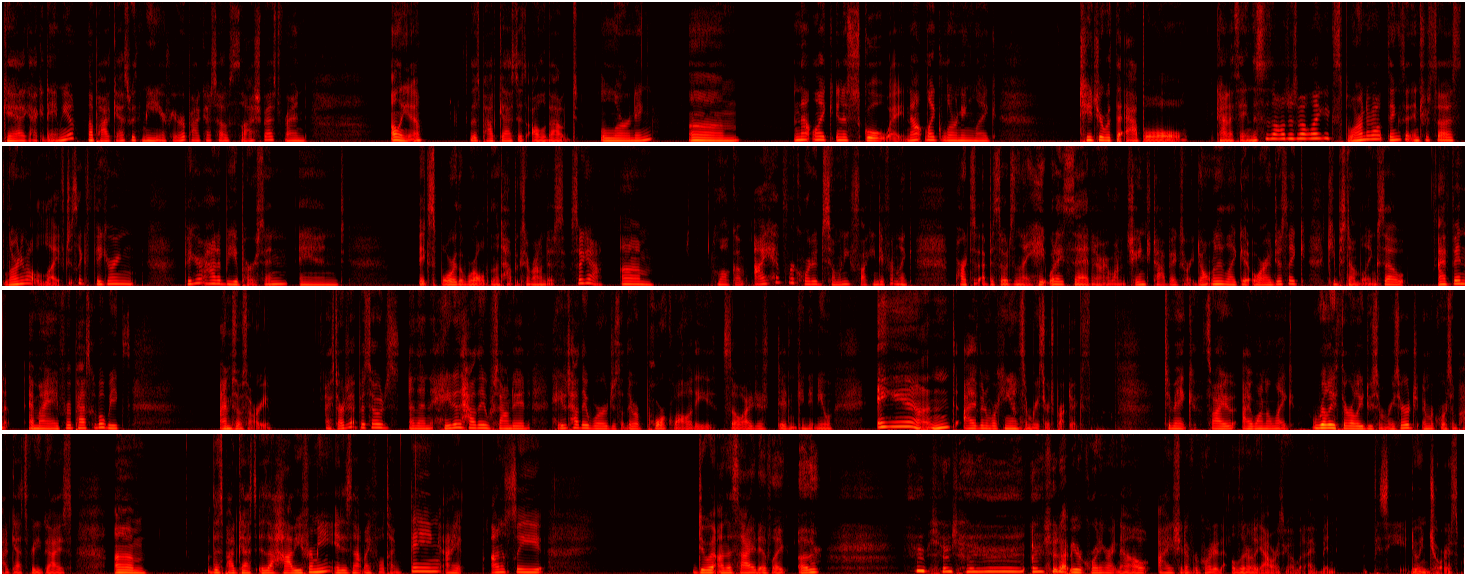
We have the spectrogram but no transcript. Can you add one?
Chaotic Academia, a podcast with me, your favorite podcast host slash best friend, Alina. This podcast is all about learning, um, not like in a school way, not like learning like teacher with the apple kind of thing. This is all just about like exploring about things that interest us, learning about life, just like figuring figuring out how to be a person and explore the world and the topics around us. So yeah, um welcome. I have recorded so many fucking different like parts of episodes and I hate what I said and I want to change topics or I don't really like it or I just like keep stumbling. So I've been MIA for the past couple weeks. I'm so sorry. I started episodes and then hated how they sounded, hated how they were, just that they were poor quality. So I just didn't continue. And I've been working on some research projects to make. So I, I want to like really thoroughly do some research and record some podcasts for you guys. Um, this podcast is a hobby for me. It is not my full time thing. I honestly do it on the side of like other I'm so tired. I should not be recording right now. I should have recorded literally hours ago, but I've been busy doing chores.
